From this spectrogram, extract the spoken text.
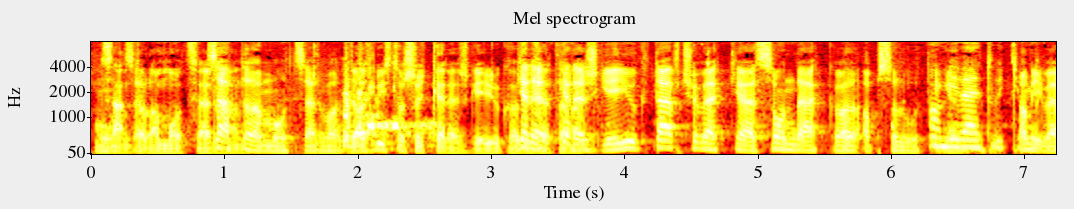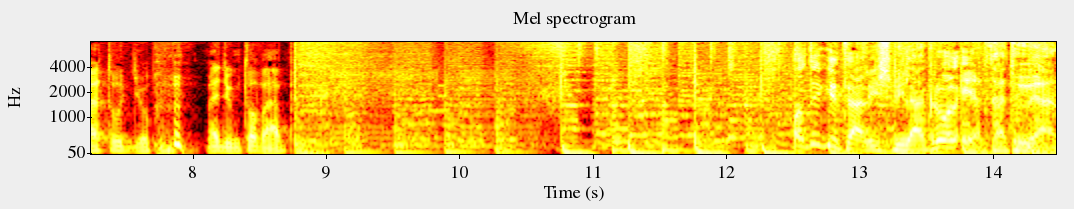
Módszer. Számtalan módszer Számtalan van. módszer van. De az biztos, hogy keresgéljük a Kere, vizet. Keresgéljük, távcsövekkel, szondákkal, abszolút. Amivel igen. tudjuk. Amivel tudjuk. Megyünk tovább. A digitális világról érthetően.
